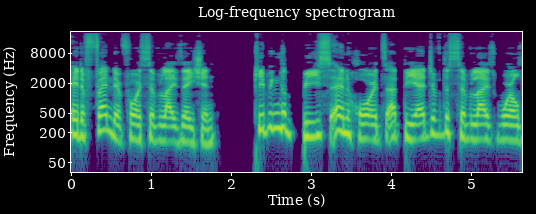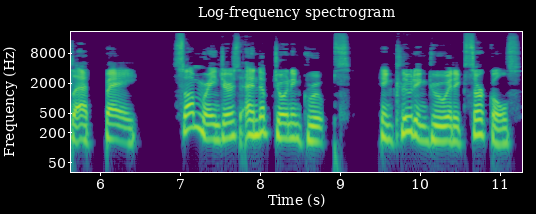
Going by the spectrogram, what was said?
a defender for civilization, keeping the beasts and hordes at the edge of the civilized world at bay. Some rangers end up joining groups, including druidic circles,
